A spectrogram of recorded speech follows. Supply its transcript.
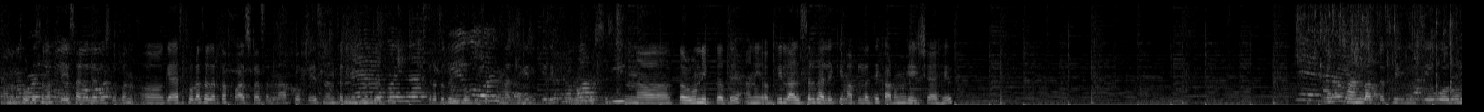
म्हणून थोडंसं ना फेस आलेला दिसतो. पण गॅस थोडासा जर का फास्ट असेल ना तो फेस नंतर निघून जातो. तर आता तुम्ही बघू शकता माझी गिलकी देखील व्यवस्थित तळून निघतं ते. आणि अगदी लालसर झाले की मग आपल्याला ते काढून घ्यायचे आहेत. छान लागतात हे गिलके वरून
